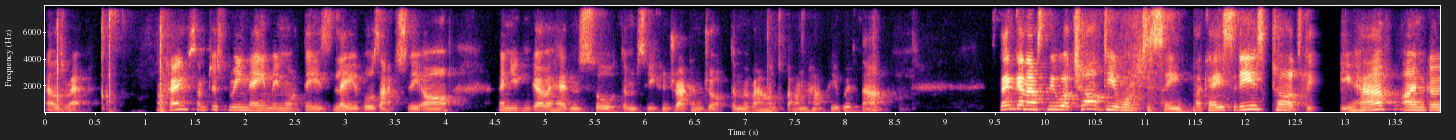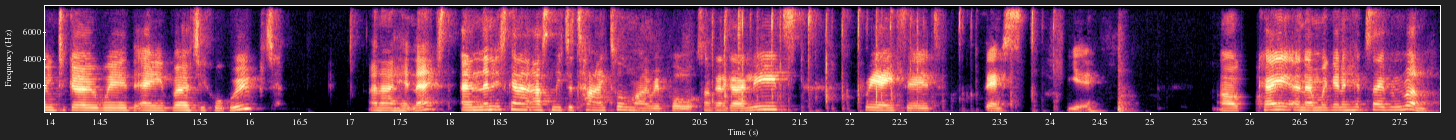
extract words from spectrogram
sales rep. Okay, so I'm just renaming what these labels actually are. And you can go ahead and sort them so you can drag and drop them around, but I'm happy with that. then going to ask me what chart do you want to see? Okay, so these charts you have, I'm going to go with a vertical grouped and I hit next. And then it's going to ask me to title my report. So I'm going to go leads created this year. Okay, and then we're going to hit save and run.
